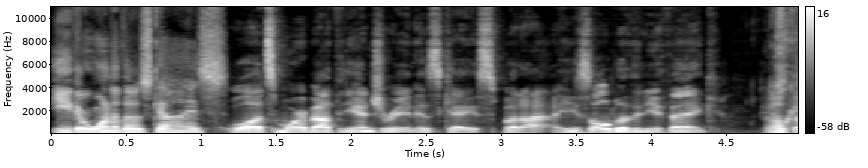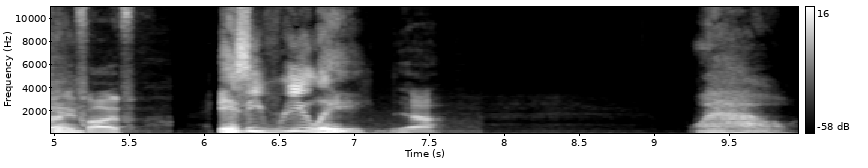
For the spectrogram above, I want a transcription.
either one of those guys? Well, it's more about the injury in his case, but I, he's older than you think. He's Okay. 35. Is he really? Yeah. Wow.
